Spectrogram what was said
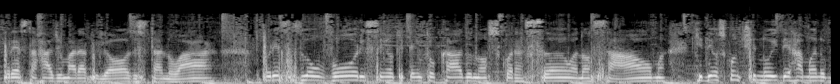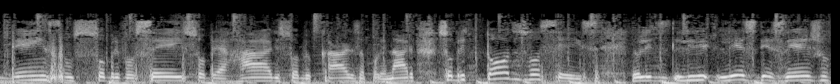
por esta rádio maravilhosa estar no ar, por esses louvores, Senhor, que tem tocado o nosso coração, a nossa alma. Que Deus continue derramando bênçãos sobre vocês, sobre a rádio, sobre o Carlos Apolinário, sobre todos vocês. Eu lhes, lhes desejo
